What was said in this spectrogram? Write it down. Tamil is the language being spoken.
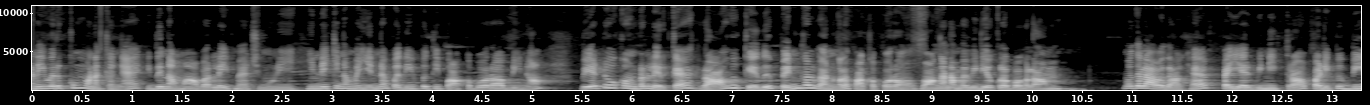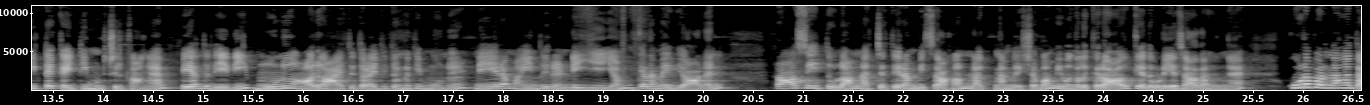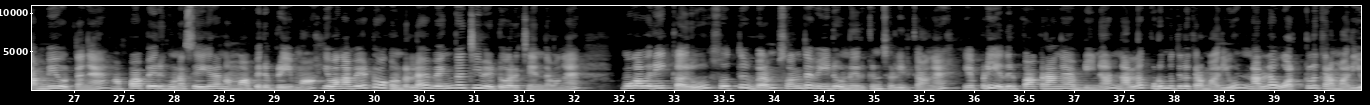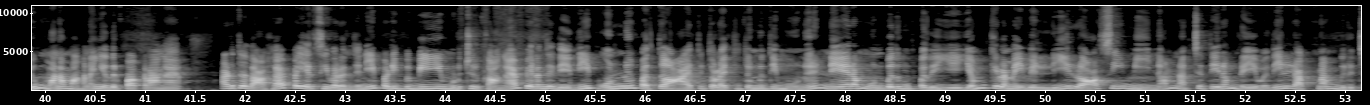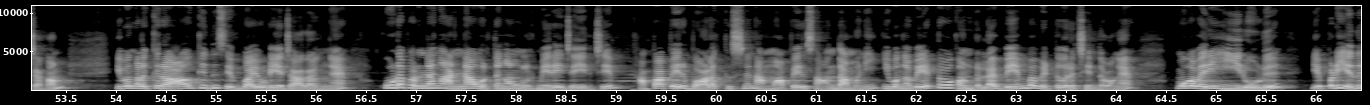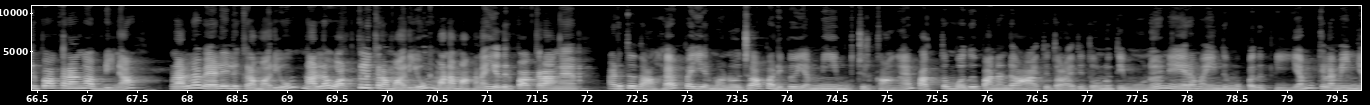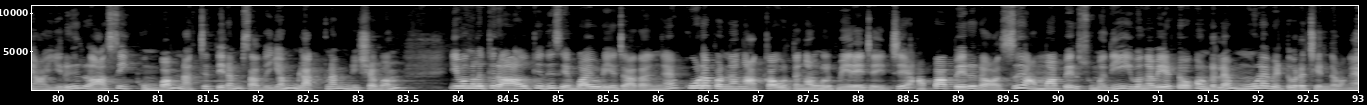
அனைவருக்கும் வணக்கங்க. இது நம்ம அவர் லைஃப் மேட்ரிமோனி இன்றைக்கி நம்ம என்ன பதிவு பற்றி பார்க்க போகிறோம் அப்படின்னா வேட்டோ கவுண்டரில் இருக்க ராகு கேது பெண்கள் வேன்களை பார்க்க போகிறோம் வாங்க நம்ம வீடியோக்குள்ளே போகலாம். முதலாவதாக பெயர் வினித்ரா. படிப்பு பிடெக் ஐடி முடிச்சிருக்காங்க. பிறந்த தேதி மூணு ஆறு ஆயிரத்தி தொள்ளாயிரத்தி தொண்ணூற்றி மூணு. நேரம் ஐந்து ரெண்டு ஏஎம் கிழமை வியாழன். ராசி துலாம் நட்சத்திரம் விசாகம் லக்னம் ரிஷபம். இவங்களுக்கு ராகு கேதுவுடைய ஜாதகங்க. கூட பிறந்தாங்க தம்பி ஒருத்தங்க அப்பா பேர் குணசேகரன் அம்மா பேர் பிரேமா. இவங்க வேட்டுவ கொண்டல வெங்கச்சி வேட்டுவரை சேர்ந்தவங்க. முகவரி கரூர் சொத்து விவரம் சொந்த வீடு ஒன்று இருக்குன்னு சொல்லியிருக்காங்க. எப்படி எதிர்பார்க்குறாங்க அப்படின்னா நல்ல குடும்பத்தில் இருக்கிற மாதிரியும் நல்ல ஒர்க்கில் இருக்கிற மாதிரியும் மணமகனை எதிர்பார்க்குறாங்க. அடுத்ததாக பெயர் சிவரஞ்சனி படிப்பு பிஇ முடிச்சிருக்காங்க. பிறந்த தேதி ஒன்று பத்து ஆயிரத்தி தொள்ளாயிரத்தி தொண்ணூற்றி மூணு நேரம் ஒன்பது முப்பது ஏஎம் கிழமை வெள்ளி ராசி மீனம் நட்சத்திரம் ரேவதி லக்னம் விருச்சகம் இவங்களுக்கு ராகுக்கு இது செவ்வாய் உடைய ஜாதகங்க. கூட பிறந்தாங்க அண்ணா ஒருத்தங்க அவங்களுக்கு மேரேஜ் ஆயிடுச்சு அப்பா பேர் பாலகிருஷ்ணன் அம்மா பேர் சாந்தாமணி. இவங்க வேட்டுவ கவுண்டரில் வேம்ப வெட்டுவரை சேர்ந்தவங்க. முகவரி ஈரோடு. எப்படி எதிர்பார்க்குறாங்க அப்படின்னா நல்ல வேலையில் இருக்கிற மாதிரியும் நல்ல ஒர்க்கில் இருக்கிற மாதிரியும் மணமகனை எதிர்பார்க்குறாங்க. அடுத்ததாக பெயர் மனோஜா படிப்பு எம்இ முடிச்சிருக்காங்க. பத்தொம்பது பன்னெண்டு ஆயிரத்தி தொள்ளாயிரத்தி தொண்ணூற்றி மூணு நேரம் ஐந்து முப்பது பிஎம் கிழமை ஞாயிறு ராசி கும்பம் நட்சத்திரம் சதயம் லக்னம் ரிஷபம் இவங்களுக்கு ராகுக்கு இது செவ்வாயுடைய ஜாதகங்க. கூட பிறந்தவங்க அக்கா ஒருத்தங்க அவங்களுக்கு மேரேஜ் ஆயிடுச்சு. அப்பா பேர் ராசு அம்மா பேர் சுமதி. இவங்க வேட்டோ கவுண்டரில் மூளை வெட்டுவரை சேர்ந்தவங்க.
